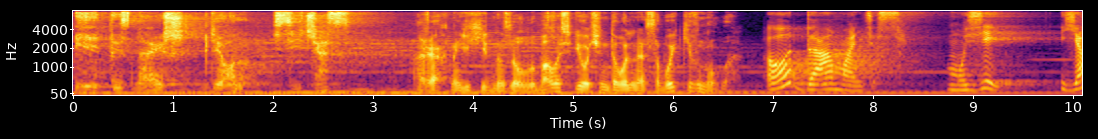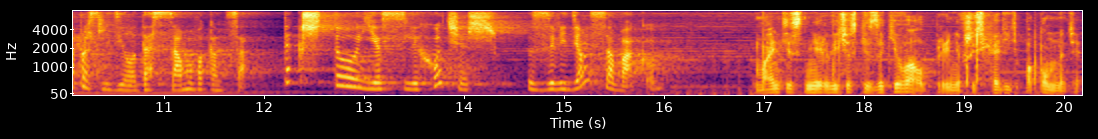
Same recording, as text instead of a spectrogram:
И ты знаешь, где он сейчас? Арахна ехидно заулыбалась и, очень довольная собой, кивнула. О да, Мантис. Музей. я проследила до самого конца. Так что, если хочешь, заведем собаку. Мантис нервически закивал, принявшись ходить по комнате.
